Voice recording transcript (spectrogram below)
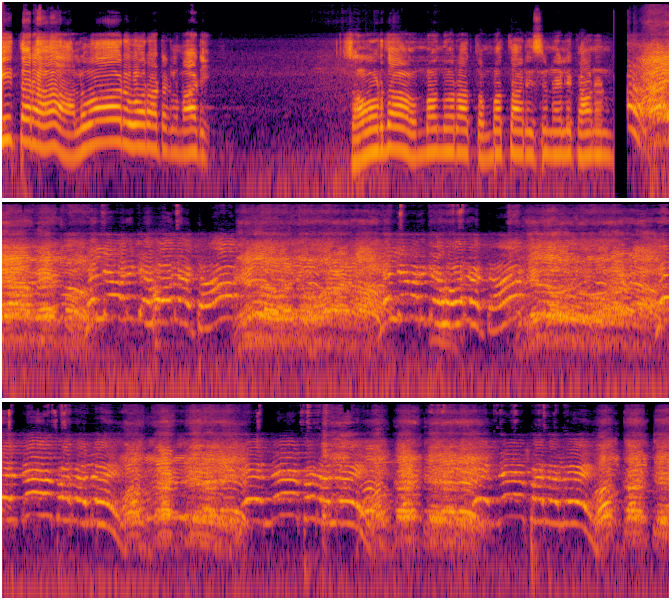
ಈ ಥರ ಹಲವಾರು ಹೋರಾಟಗಳು ಮಾಡಿ, ಸಾವಿರದ ಒಂಬೈನೂರ ತೊಂಬತ್ತಾರು ಇಸ್ವಿನಲ್ಲಿ ಕಾನೂನು மக்கள்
